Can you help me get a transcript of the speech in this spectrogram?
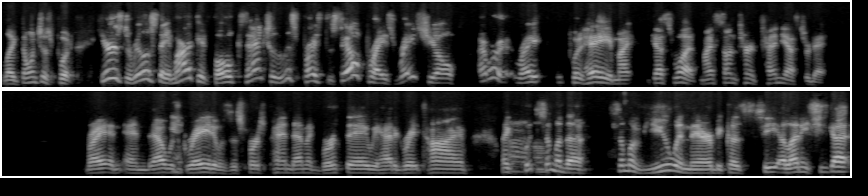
Like, don't just put here's the real estate market, folks. Actually, this price to sale price ratio. I were right. Put hey, my guess what? My son turned ten yesterday, right? And and that was great. It was his first pandemic birthday. We had a great time. Like, put Oh. some of the some of you in there because see, Eleni, she's got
